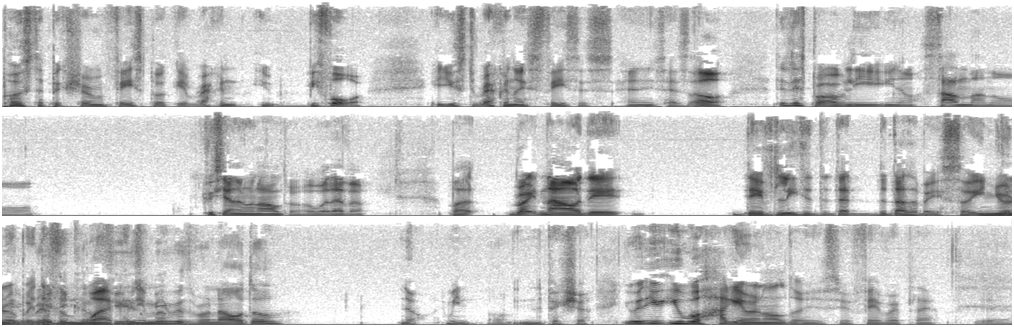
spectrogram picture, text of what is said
post a picture on Facebook, it recon before it used to recognize faces, and it says, "Oh, this is probably you know Salman or Cristiano Ronaldo or whatever." But right now they they've deleted the, the, the database, so in Europe it, it really doesn't work confuse anymore. me with Ronaldo. No, I mean Oh. in the picture. You you, you were hugging Ronaldo is your favorite player. Yeah.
